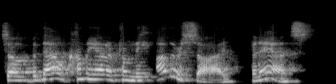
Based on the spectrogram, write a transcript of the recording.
So, but now coming at it from the other side, finance,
